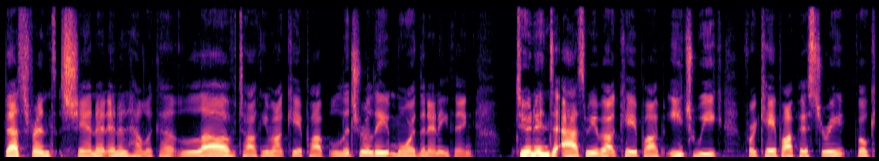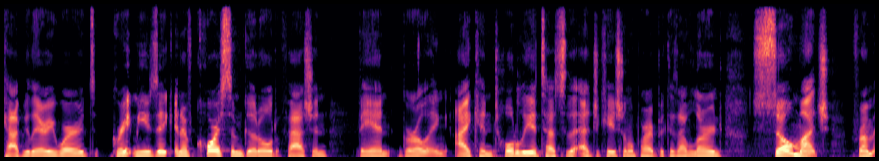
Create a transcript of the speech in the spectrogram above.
Best friends Shannon and Angelica love talking about K pop literally more than anything. Tune in to Ask Me About K pop each week for K pop history, vocabulary words, great music, and of course, some good old fashioned fangirling. I can totally attest to the educational part because I've learned so much from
